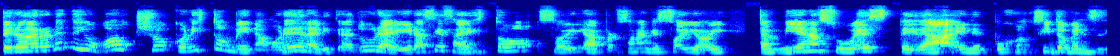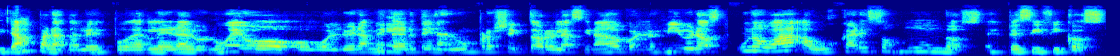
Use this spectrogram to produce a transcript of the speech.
Pero de repente digo, wow, yo con esto me enamoré de la literatura y gracias a esto soy la persona que soy hoy también a su vez te da el empujoncito que necesitas para tal vez poder leer algo nuevo o volver a meterte en algún proyecto relacionado con los libros. Uno va a buscar esos mundos específicos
